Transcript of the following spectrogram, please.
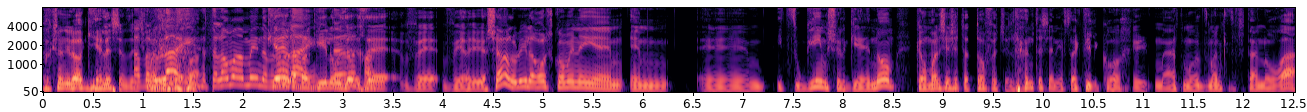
רק שאני לא אגיע לשם, זה נשמע אבל לי אולי, נורא. אתה לא מאמין, אבל כן, אולי, אבל כאילו, זה. זה, ו, וישר עלו לי לראש כל מיני הם, הם, הם, ייצוגים של גיהנום. כמובן שיש את התופת של דנטה, שאני הפסקתי לקרוא אחרי מעט מאוד זמן, כי זה פשוט היה נורא.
